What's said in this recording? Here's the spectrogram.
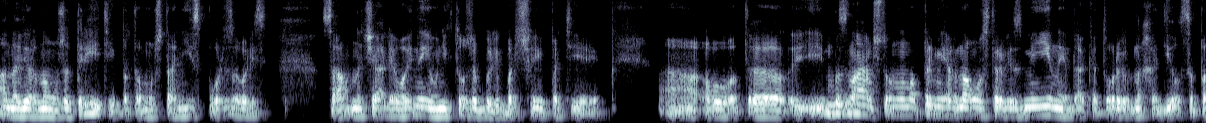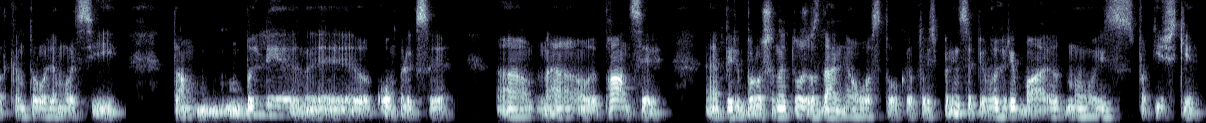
а, наверное, уже третий, потому что они использовались в самом начале войны, и у них тоже были большие потери. А, вот. Э, и мы знаем, что, ну, например, на острове Змеиный, да, который находился под контролем России, там были э, комплексы а, а, «Панцирь», переброшены тоже с Дальнего Востока. То есть, в принципе, выгребают ну, из фактически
